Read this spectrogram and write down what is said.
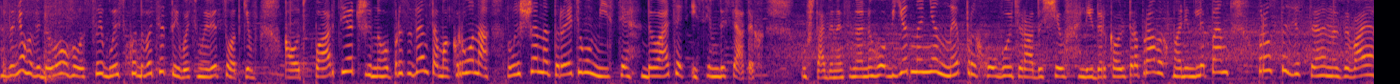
За нього віддало голоси близько 28%. А от партія чинного президента Макрона лише на третьому місці 20,7%. У штабі національного об'єднання не приховують радощів. Лідерка ультраправих Марін Лепен просто зі сцени називає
